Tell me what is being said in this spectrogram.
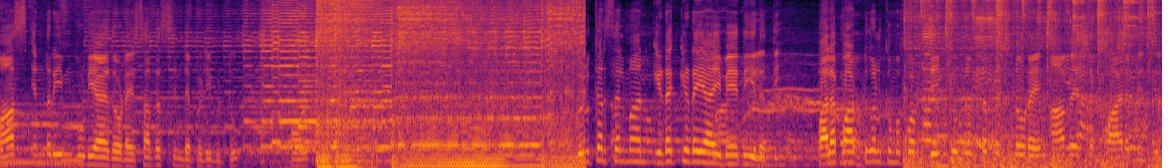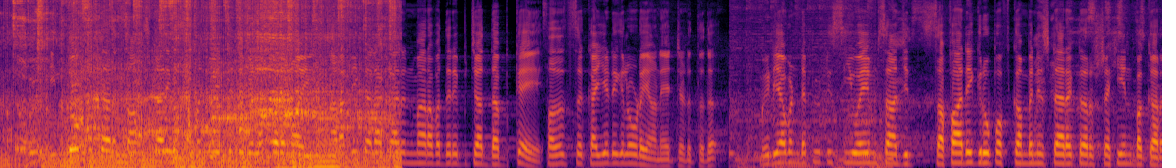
മാസ് എൻട്രിയും കൂടിയായതോടെ സദസ്സിന്റെ പിടിവിട്ടു. ദുൽഖർ സൽമാൻ ഇടയ്ക്കിടെയായി വേദിയിലെത്തി. പല പാട്ടുകൾക്കുമൊപ്പം ഡി ക്യു നൃത്തം വെച്ചതോടെ ആവേശം പാരമെത്തി ഇന്തോ ഖത്തർ സാംസ്കാരിക സമന്വയത്തിന്റെ വിളംബരമായി അറബി കലാകാരന്മാർ അവതരിപ്പിച്ച ദബ്കയെ സദസ് കയ്യടികളോടെയാണ് ഏറ്റെടുത്തത്. Media one deputy CEO M Sajid Safari group of companies director Shaheen Bakker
